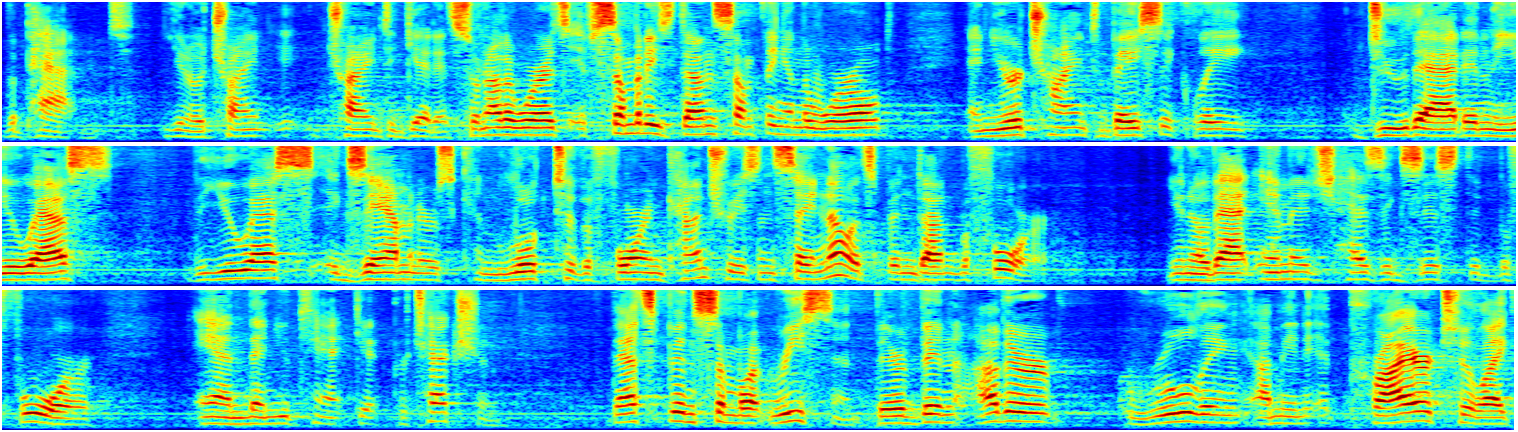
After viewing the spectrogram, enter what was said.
the patent, you know, trying, trying to get it. So, in other words, if somebody's done something in the world and you're trying to basically do that in the US, the US examiners can look to the foreign countries and say, no, it's been done before. You know, that image has existed before, and then you can't get protection. That's been somewhat recent. There have been other ruling, I mean, prior to like,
